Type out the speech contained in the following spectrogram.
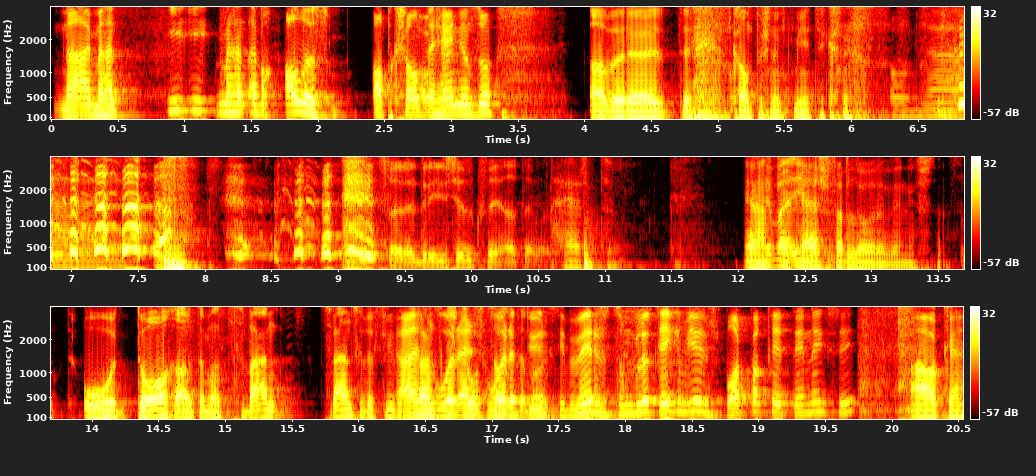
nein, wir haben, ich, ich, wir haben einfach alles abgeschaltet, Okay. Handy und so. Aber äh, der Kampf ist nicht gemietet. Nein. so ein Dreisches gesehen, Alter. Hart. Er hat Ja, kein Cash verloren, wenigstens. Oh doch, Alter, mal 20, 20 oder Ja, er war 25 er Stutz, war Alter, teuer. Bei mir war er zum Glück irgendwie im Sportpaket drin. Gewesen. Ah, okay.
